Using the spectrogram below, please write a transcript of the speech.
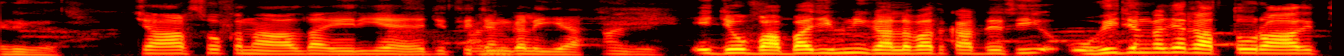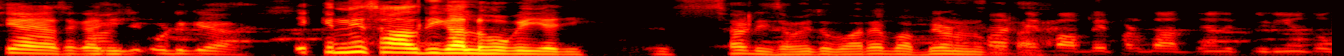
ਏਰੀਆ 400 ਕਨਾਲ ਦਾ ਏਰੀਆ ਹੈ ਜਿੱਥੇ ਹਾਂਜੀ। ਜੰਗਲ ਹੀ ਆ। ਹਾਂਜੀ। ਇਹ ਜੋ ਬਾਬਾ ਜੀ ਹੁਣੀ ਗੱਲਬਾਤ ਕਰਦੇ ਸੀ ਉਹੀ ਜੰਗਲ ਜੇ ਰਾਤੋਂ ਰਾਤ ਇੱਥੇ ਆਇਆ ਸੀਗਾ ਜੀ? ਹਾਂਜੀ ਉੱਡ ਗਿਆ। ਇਹ ਕਿੰਨੇ ਸਾਲ ਦੀ ਗੱਲ ਹੋ ਗਈ ਹੈ ਜੀ? ਸਾਡੀ ਸਮਝ ਤੋਂ ਬਾਹਰ ਹੈ ਬਾਬੇ ਹੁਣਾਂ ਨੂੰ ਪਤਾ ਸਾਡੇ ਹੈ। ਬਾਬੇ ਪੜਦਾਦਿਆਂ ਦੀ ਪੀੜ੍ਹੀਆਂ ਤੋਂ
